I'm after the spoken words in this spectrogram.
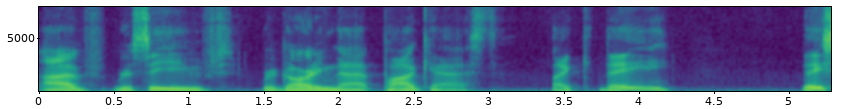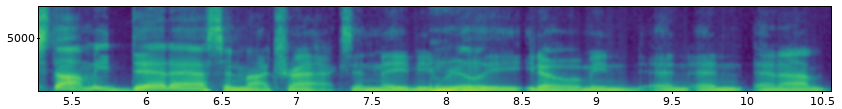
I've received regarding that podcast, like they they stopped me dead ass in my tracks and made me mm-hmm. really, you know, I mean, and and and I'm,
